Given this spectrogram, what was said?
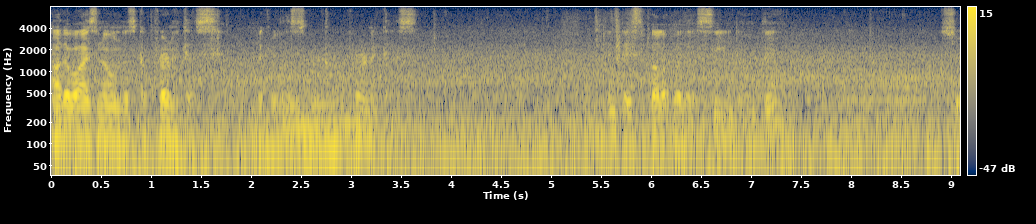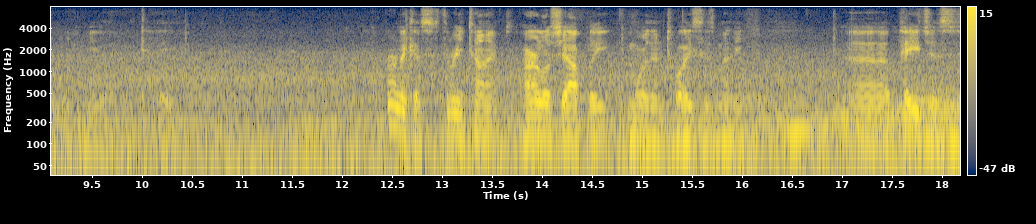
otherwise known as Copernicus, Nicholas Copernicus. I think they spell it with a C, don't they? Really be K. Copernicus three times. Harlow Shapley more than twice as many uh, pages,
